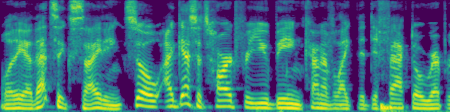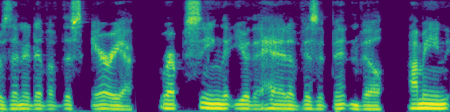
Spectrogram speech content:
Well, yeah, that's exciting. So I guess it's hard for you being kind of like the de facto representative of this area, rep- seeing that you're the head of Visit Bentonville. I mean,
